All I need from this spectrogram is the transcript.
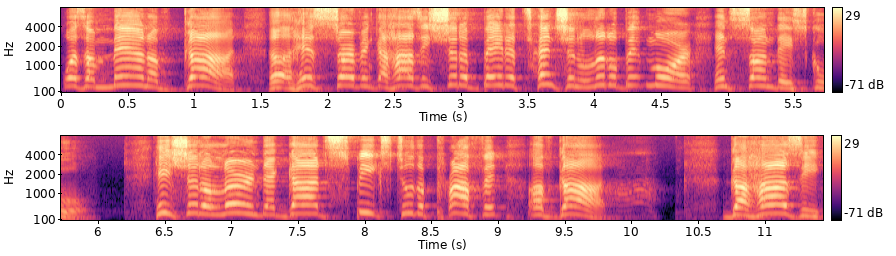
was a man of God. Uh, his servant Gehazi should have paid attention a little bit more in Sunday school. He should have learned that God speaks to the prophet of God. Gehazi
